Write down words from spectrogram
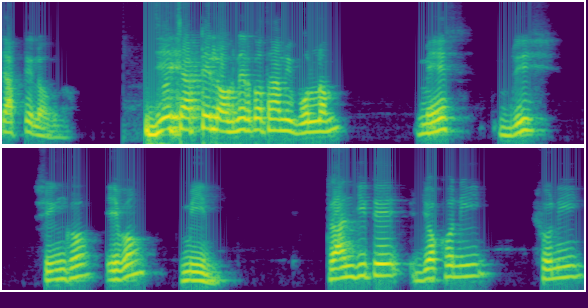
চারটে লগ্ন। যে চারটে লগ্নের কথা আমি বললাম, মেষ, বৃষ, সিংহ এবং মীন। ট্রানজিটে যখনই শনি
